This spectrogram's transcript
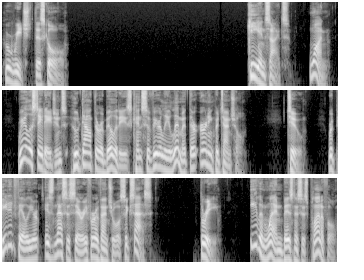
who reached this goal. Key insights 1. Real estate agents who doubt their abilities can severely limit their earning potential. 2. Repeated failure is necessary for eventual success. 3. Even when business is plentiful,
